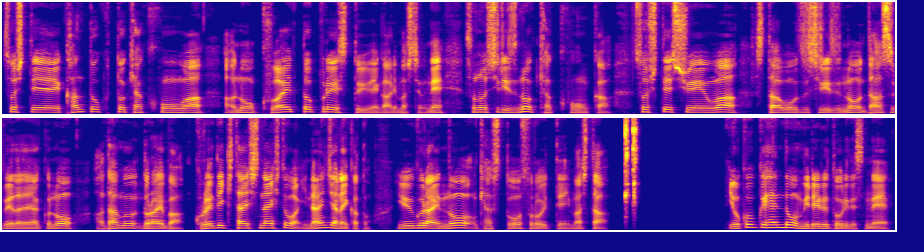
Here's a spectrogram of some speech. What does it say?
そして、監督と脚本は、あの、クワイエット・プレイスという映画ありましたよね。そのシリーズの脚本家。そして主演は、スター・ウォーズシリーズのダース・ベイダー役のアダム・ドライバー。これで期待しない人はいないんじゃないかというぐらいのキャストを揃えていました。予告編でも見れる通りですね、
